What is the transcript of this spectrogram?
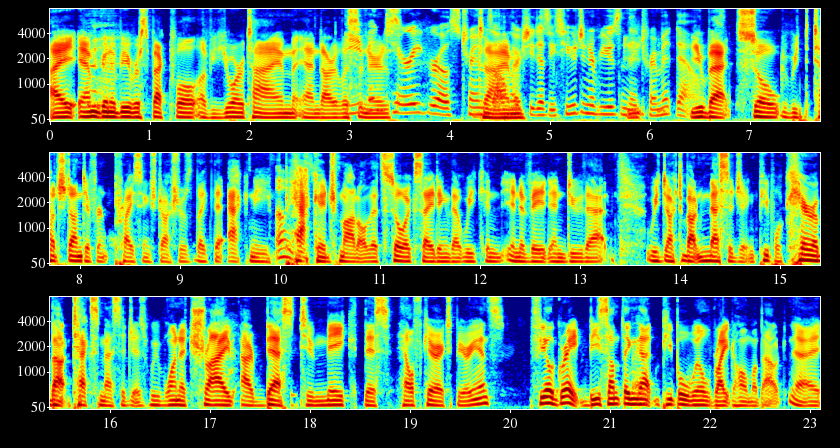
I am going to be respectful of your time and our listeners. Even Terry Gross trims all her. She does these huge interviews and they trim it down. You bet. So we touched on different pricing structures like the Acne Oh, yes. package model. That's so exciting that we can innovate and do that. We talked about messaging. People care about text messages. We want to try our best to make this healthcare experience feel great. Be something that people will write home about, uh,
